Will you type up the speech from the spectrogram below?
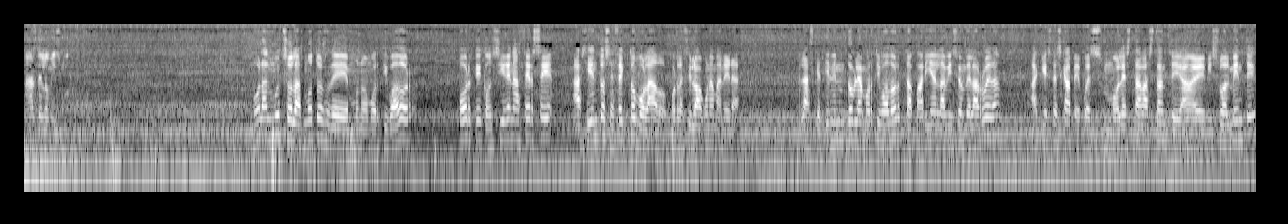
más de lo mismo. Molan mucho las motos de monoamortiguador porque consiguen hacerse asientos efecto volado, por decirlo de alguna manera. Las que tienen doble amortiguador taparían la visión de la rueda Aquí este escape pues molesta bastante eh, visualmente.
